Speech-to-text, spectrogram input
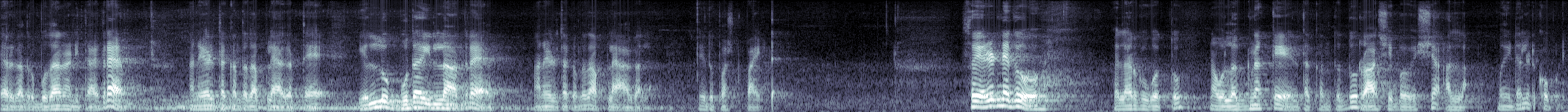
ಯಾರಿಗಾದರೂ ಬುಧ ನಡೀತಾ ಇದ್ದರೆ ನಾನು ಹೇಳ್ತಕ್ಕಂಥದ್ದು ಅಪ್ಲೈ ಆಗುತ್ತೆ. ಎಲ್ಲೂ ಬುಧ ಇಲ್ಲ ಅಂದರೆ ನಾನು ಹೇಳ್ತಕ್ಕಂಥದ್ದು ಅಪ್ಲೈ ಆಗಲ್ಲ. ಇದು ಫಸ್ಟ್ ಪಾಯಿಂಟ್ ಸೊ ಎರಡನೇದು ಎಲ್ಲರಿಗೂ ಗೊತ್ತು, ನಾವು ಲಗ್ನಕ್ಕೆ ಹೇಳ್ತಕ್ಕಂಥದ್ದು ರಾಶಿ ಭವಿಷ್ಯ ಅಲ್ಲ. ಮೈಂಡಲ್ಲಿ ಇಟ್ಕೊಬಿಡಿ.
